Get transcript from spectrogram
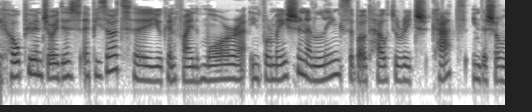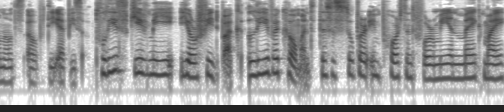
hope you enjoyed this episode. Uh, you can find more information and links about how to reach Kat in the show notes of the episode. Please give me your feedback, leave a comment. This is super important for me and make my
